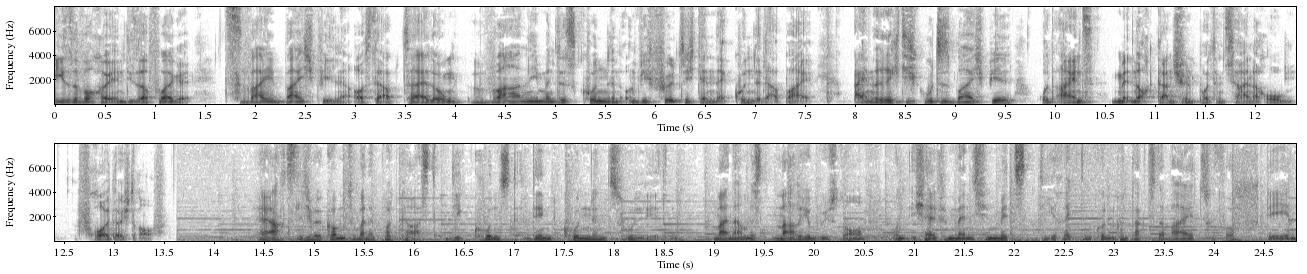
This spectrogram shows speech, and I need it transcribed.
Diese Woche in dieser Folge zwei Beispiele aus der Abteilung Wahrnehmen des Kunden und wie fühlt sich denn der Kunde dabei? Ein richtig gutes Beispiel und eins mit noch ganz schön Potenzial nach oben. Freut euch drauf. Herzlich willkommen zu meinem Podcast Die Kunst, den Kunden zu lesen. Mein Name ist Mario Büsdorf und ich helfe Menschen mit direktem Kundenkontakt dabei zu verstehen,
